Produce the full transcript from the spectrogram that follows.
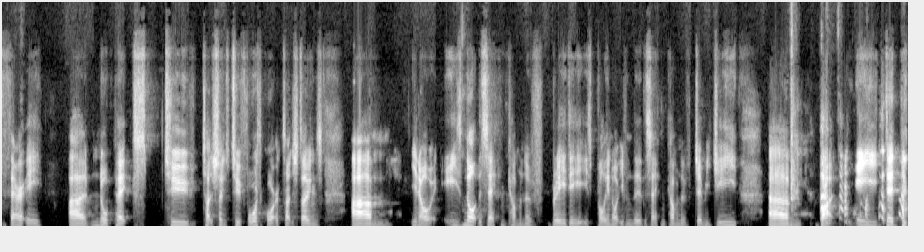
30, uh, no picks, two touchdowns, two fourth quarter touchdowns. Um, you know, he's not the second coming of Brady. He's probably not even the, the second coming of Jimmy G. Um, but he did the,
